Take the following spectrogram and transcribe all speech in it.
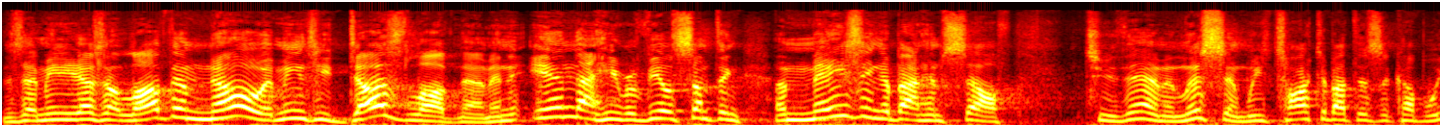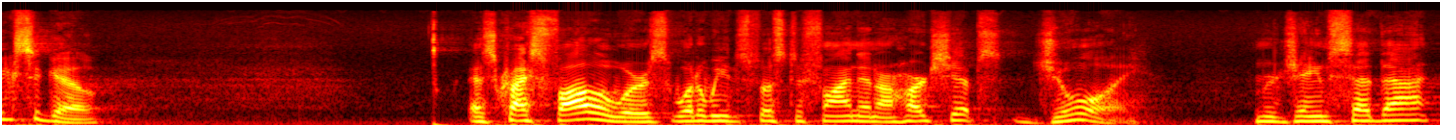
Does that mean he doesn't love them? No, it means he does love them. And in that, he reveals something amazing about himself to them. And listen, we talked about this a couple weeks ago. As Christ followers, what are we supposed to find in our hardships? Joy. Remember, James said that?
